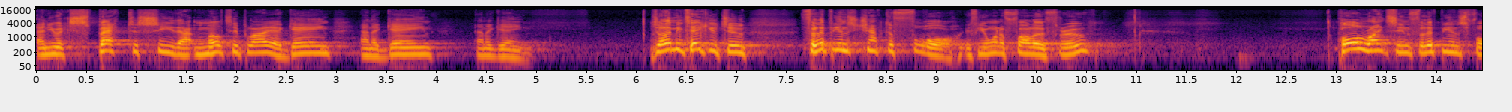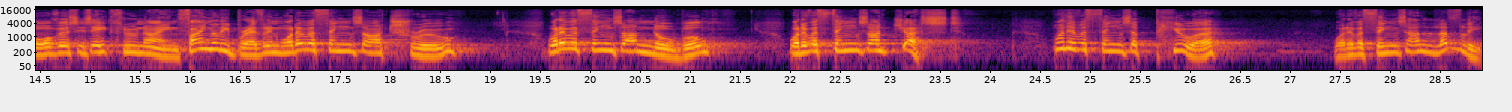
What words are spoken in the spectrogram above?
And you expect to see that multiply again and again and again. So let me take you to Philippians chapter 4, if you want to follow through. Paul writes in Philippians 4, verses 8 through 9 Finally, brethren, whatever things are true, whatever things are noble, whatever things are just, whatever things are pure, whatever things are lovely,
